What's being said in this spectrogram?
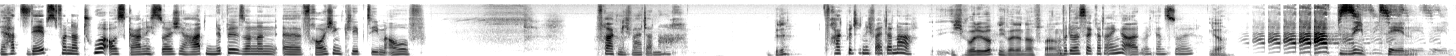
Der hat selbst von Natur aus gar nicht solche harten Nippel, sondern äh, Frauchen klebt sie ihm auf. Frag nicht weiter nach. Bitte? Frag bitte nicht weiter nach. Ich wollte überhaupt nicht weiter nachfragen. Aber du hast ja gerade eingeatmet, ganz doll. Ja. Ab 17.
